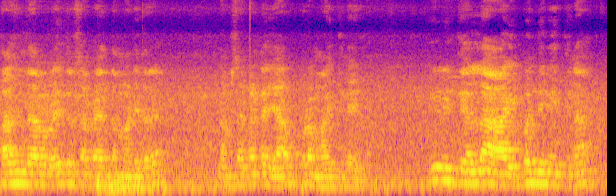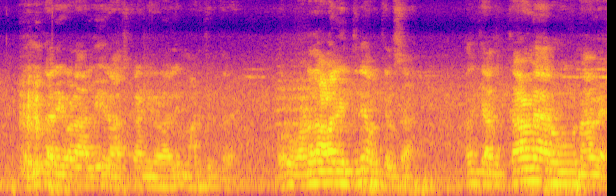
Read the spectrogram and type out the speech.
ತಹಸೀಲ್ದಾರರು ರೈತರ ಸಭೆ ಅಂತ ಮಾಡಿದರೆ ನಮ್ಮ ಸಂಘಟನೆ ಯಾರು ಕೂಡ ಮಾಹಿತಿನೇ ಇಲ್ಲ. ಈ ರೀತಿ ಎಲ್ಲ ಇಬ್ಬಂದಿ ನೀತಿನ ಅಧಿಕಾರಿಗಳಾಗಲಿ, ರಾಜಕಾರಣಿಗಳಾಗಲಿ ಮಾಡ್ತಿರ್ತಾರೆ. ಅವರು ಒಡೆದಾಳ ನೀತಿನೇ ಅವ್ರ ಕೆಲಸ. ಅದಕ್ಕೆ ಅದಕ್ಕೆ ಕಾರಣ ಯಾರು? ನಾವೇ.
